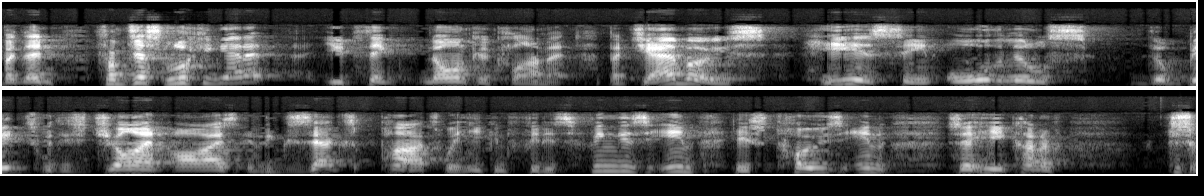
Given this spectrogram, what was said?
but then from just looking at it, you'd think no one could climb it. But Jambo's, he has seen all the little s- the bits with his giant eyes and the exact parts where he can fit his fingers in, his toes in, so he kind of just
